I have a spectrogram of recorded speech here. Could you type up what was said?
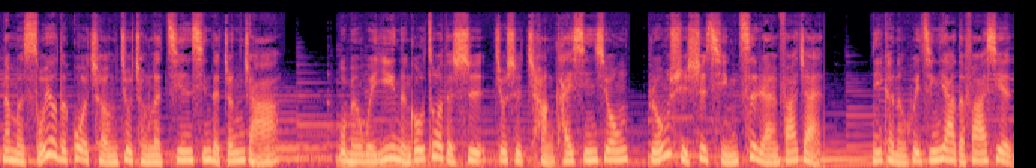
那么所有的过程就成了艰辛的挣扎。我们唯一能够做的事，就是敞开心胸，容许事情自然发展。你可能会惊讶的发现，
